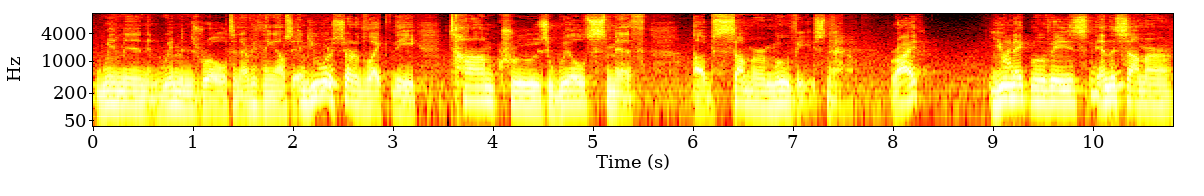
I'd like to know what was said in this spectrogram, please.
women and women's roles and everything else, and you were sort of like the Tom Cruise, Will Smith of summer movies now, right? You make movies in the mm-hmm. summer,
